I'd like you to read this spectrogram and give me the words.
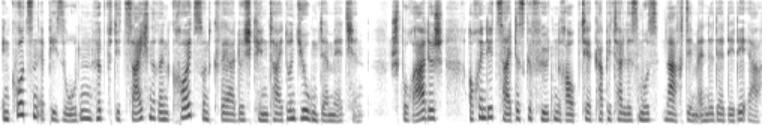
In kurzen Episoden hüpft die Zeichnerin kreuz und quer durch Kindheit und Jugend der Mädchen, sporadisch auch in die Zeit des gefühlten Raubtierkapitalismus nach dem Ende der DDR.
